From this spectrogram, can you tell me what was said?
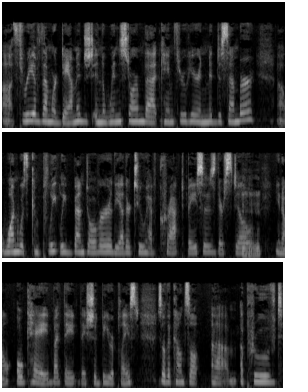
Uh, three of them were damaged in the windstorm that came through here in mid-December. Uh, one was completely bent over. The other two have cracked bases. They're still, you know, okay, but they they should be replaced. So the council um, approved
